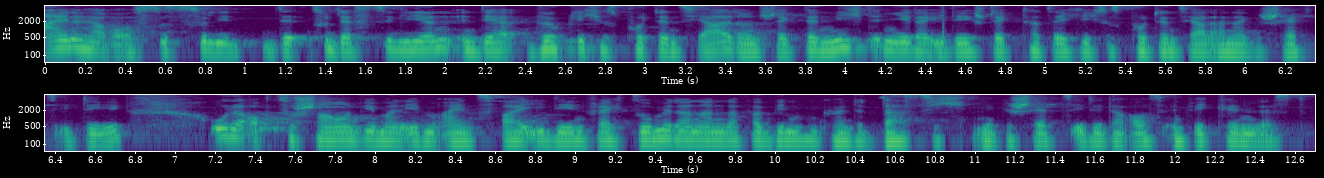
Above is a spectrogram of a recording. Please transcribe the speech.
eine heraus zu destillieren, in der wirkliches Potenzial drin steckt. Denn nicht in jeder Idee steckt tatsächlich das Potenzial einer Geschäftsidee. Oder auch zu schauen, wie man eben ein, zwei Ideen vielleicht so miteinander verbinden könnte, dass sich eine Geschäftsidee daraus entwickeln lässt.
